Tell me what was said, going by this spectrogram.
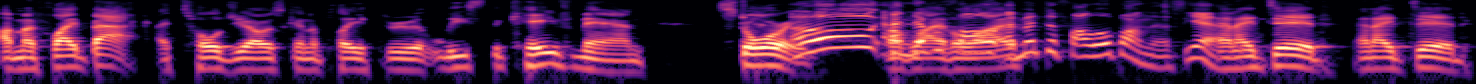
on my flight back, I told you I was going to play through at least the caveman story. Oh, I never I meant to follow up on this. Yeah. And I did, and I did.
